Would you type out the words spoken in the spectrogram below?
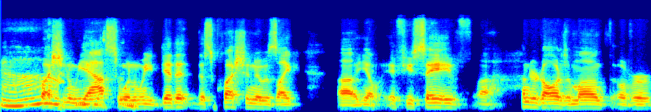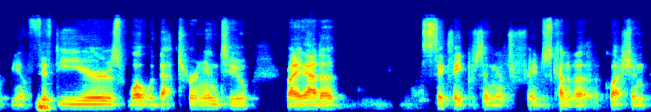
Oh, question we asked when we did it, this question, it was like, uh, you know, if you save hundred dollars a month over, you know, 50 years, what would that turn into? Right. At a six, eight percent interest rate, just kind of a question.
